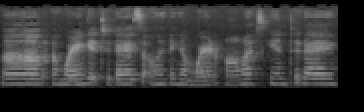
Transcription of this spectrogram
Um, I'm wearing it today. It's the only thing I'm wearing on my skin today.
